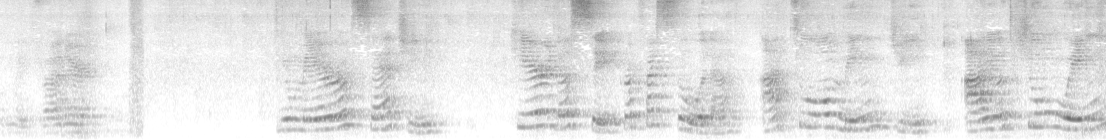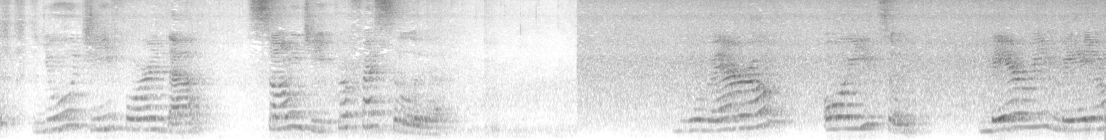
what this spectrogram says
Oh, my father. Número 7. Quero ser professora atualmente. Eu tenho um de for da som de professora. Número 8. Mary Mayo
